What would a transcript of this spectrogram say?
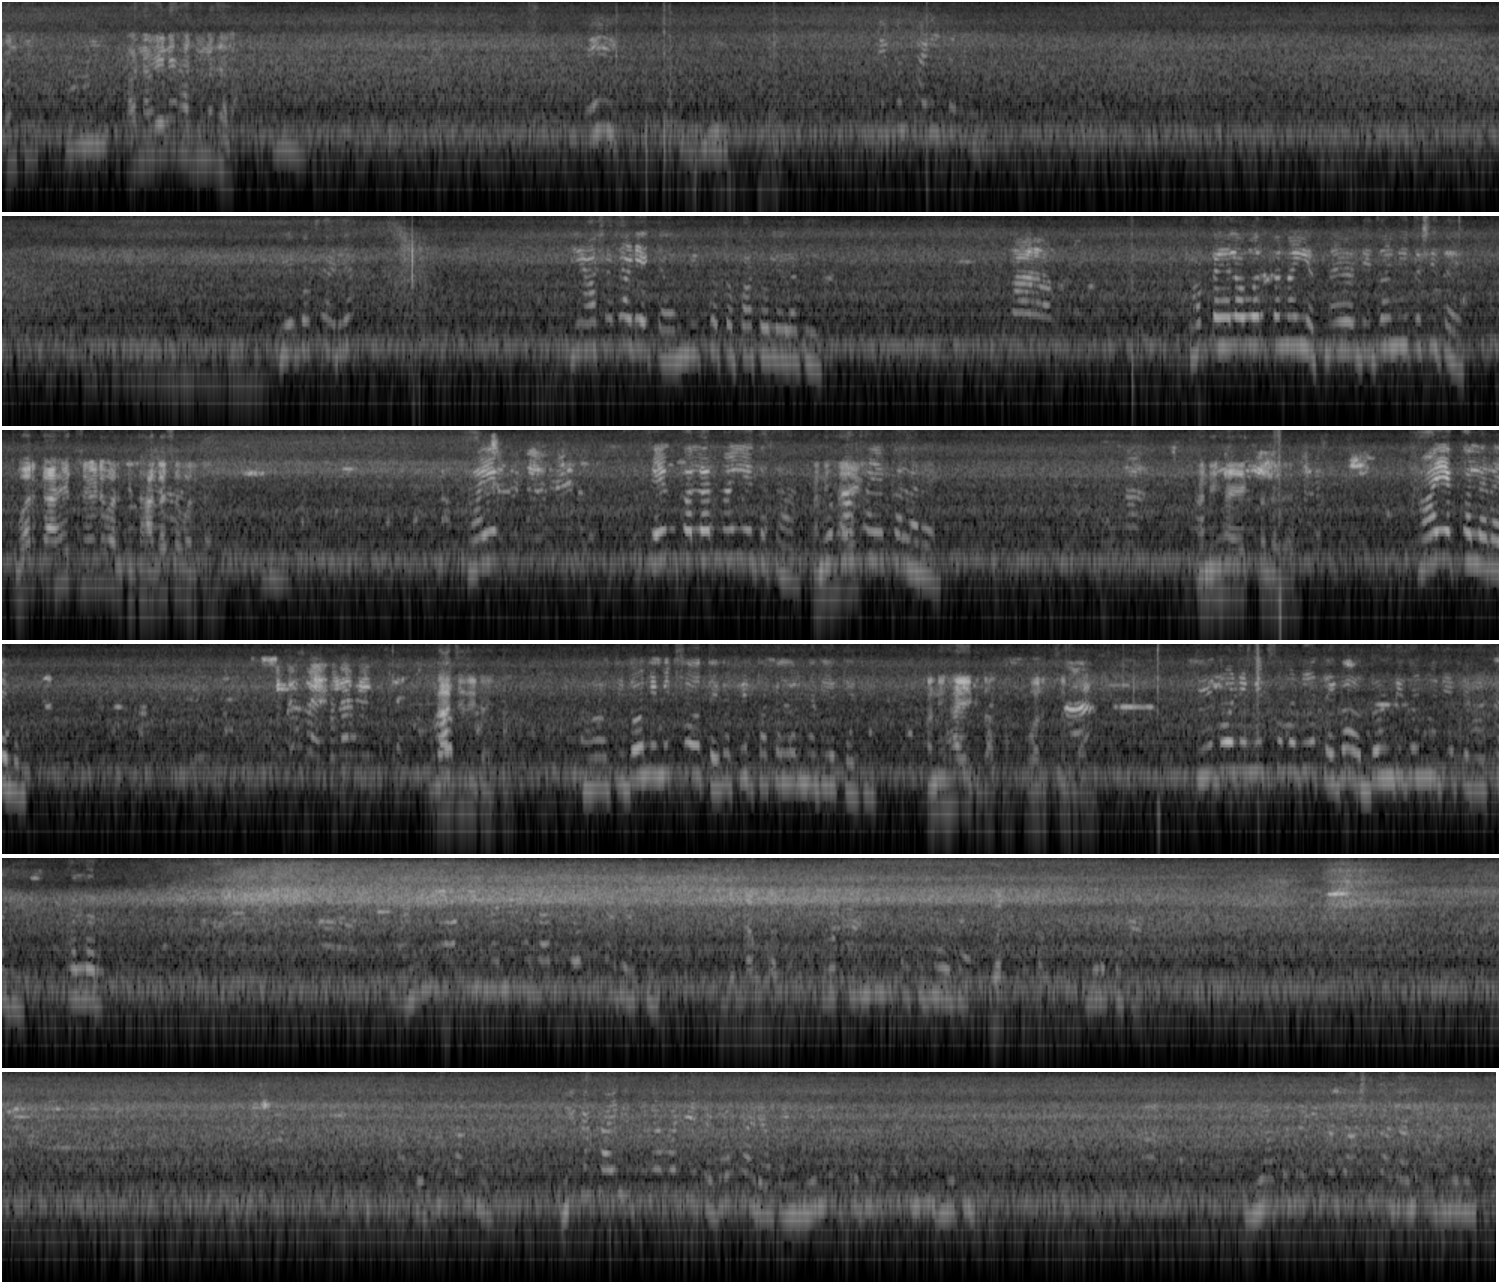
कोणती. हा नवीन आहे हा जुना झाला. हे बघ साड्या. ही अशा साड्या आहेत त्या मी फोटो पाठवलेला ती. फक्त ह्याला वर्क नाही येत नाही डिझाईन ही तशीच आहे. वर्क आहे थ्रेड वर्क आहे धागाचं वर्क आहे. हा एक सेम कलर नाही आहे तसा. आणि हा एक- कलर आहे. आणि हा एक कलर आहे. हा एक कलर आहे बघ. गाजरी टाईप आहे. ती दोन्ही मिक्स होते का? फिरता कलरमध्ये येते ती. आणि हा एक दाखवा वर्कचं ब्लाऊज ती दोन्ही मिक्समध्ये येते ग. दोन डिझाईन मध्ये येते हा साडी. कलर आणि हा ती नवीन मध्ये आली तेवढी साडी अशी. म्हणजे ब्लाऊज हो, तसं ब्लाऊज आहे? आता तू सांग ना. ही कसं आहे, ही जुन्यामध्ये येते ग साड्या आता ही ही आता जरा fashion मोडलीत ना. ही आता नवीनमध्ये अशा साड्या आल्या आलेल्या आहेत.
